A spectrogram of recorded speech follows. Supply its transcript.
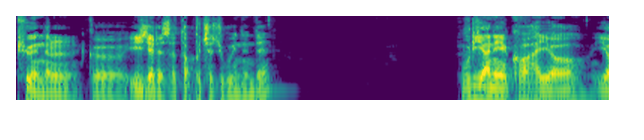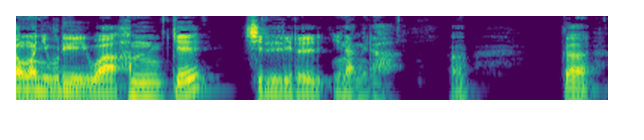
표현을 그 2절에서 덧붙여주고 있는데 우리 안에 거하여 영원히 우리와 함께 진리를 인함이라. 어? 그러니까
